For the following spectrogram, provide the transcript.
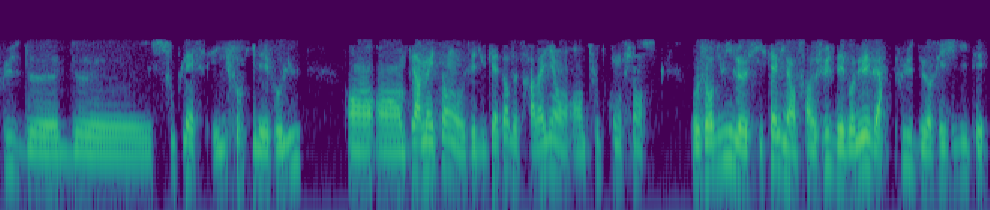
plus de, souplesse. Et il faut qu'il évolue en, permettant aux éducateurs de travailler en, toute confiance. Aujourd'hui, le système est en train juste d'évoluer vers plus de rigidité.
